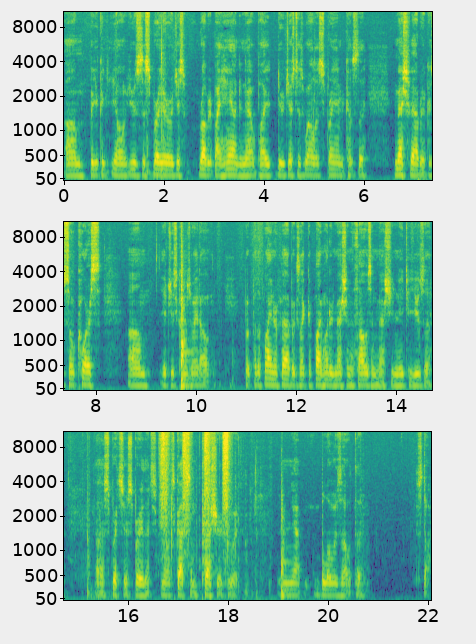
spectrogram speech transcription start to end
um, but you could you know use the sprayer or just rub it by hand, and that will probably do just as well as spraying because the mesh fabric is so coarse, um, it just comes right out. But for the finer fabrics like a 500 mesh and a 1000 mesh, you need to use a, a spritzer spray that's, you know, it's got some pressure to it. And that blows out the stuff.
